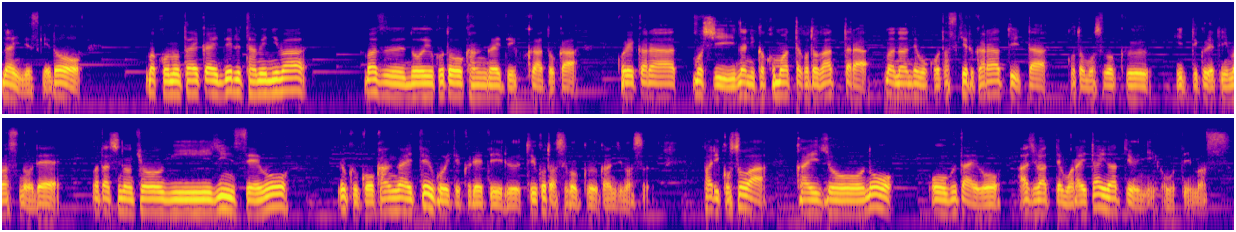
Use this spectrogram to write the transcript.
ないんですけど、まあ、この大会出るためにはまずどういうことを考えていくかとかこれからもし何か困ったことがあったら、まあ、何でもこう助けるからといったこともすごく言ってくれていますので私の競技人生をよくこう考えて動いてくれているということはすごく感じます。パリこそは会場の大舞台を味わってもらいたいなというふうに思っています。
